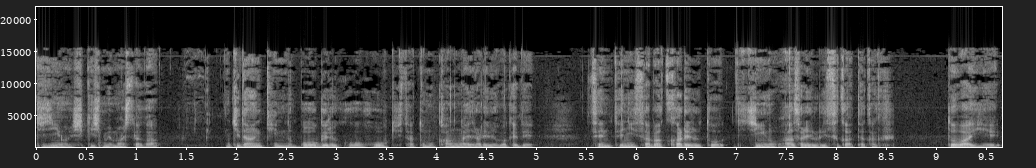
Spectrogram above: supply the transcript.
自陣を引き締めましたが一段金の防御力を放棄したとも考えられるわけで先手に裁かれると自陣を荒らされるリスクが高くとはいえ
